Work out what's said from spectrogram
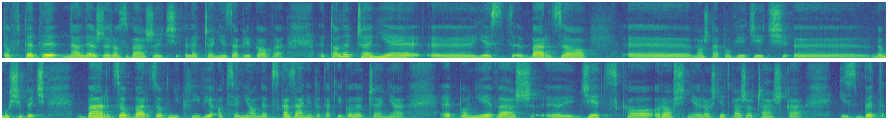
to wtedy należy rozważyć leczenie zabiegowe. To leczenie jest bardzo można powiedzieć, e, no musi być bardzo, bardzo wnikliwie ocenione wskazanie do takiego leczenia, e, ponieważ dziecko rośnie, rośnie twarzoczaszka i zbyt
